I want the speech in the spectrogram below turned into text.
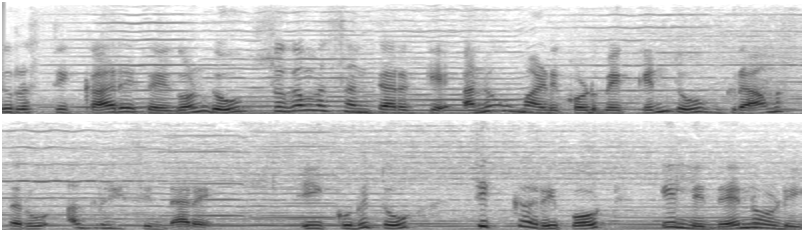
ದುರಸ್ತಿ ಕಾರ್ಯ ಕೈಗೊಂಡು ಸುಗಮ ಸಂಚಾರಕ್ಕೆ ಅನುವು ಮಾಡಿಕೊಡಬೇಕೆಂದು ಗ್ರಾಮಸ್ಥರು ಆಗ್ರಹಿಸಿದ್ದಾರೆ. ಈ ಕುರಿತು ಚಿಕ್ಕ ರಿಪೋರ್ಟ್ ಇಲ್ಲಿದೆ ನೋಡಿ.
